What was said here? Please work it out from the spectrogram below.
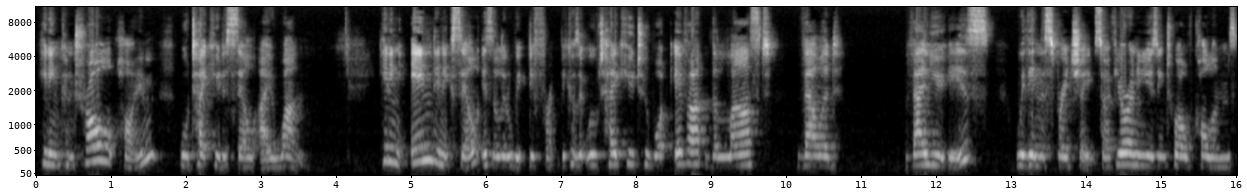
Hitting Control Home will take you to cell A1. Hitting End in Excel is a little bit different because it will take you to whatever the last valid value is within the spreadsheet. So if you're only using 12 columns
